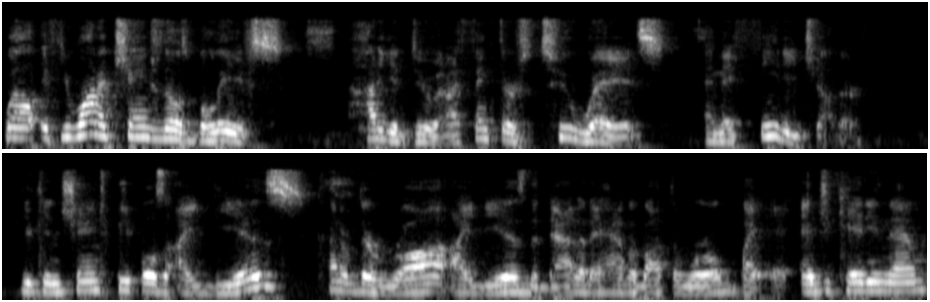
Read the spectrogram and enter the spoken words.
Well, if you want to change those beliefs, how do you do it? I think there's two ways, and they feed each other. You can change people's ideas, kind of their raw ideas, the data they have about the world, by educating them,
